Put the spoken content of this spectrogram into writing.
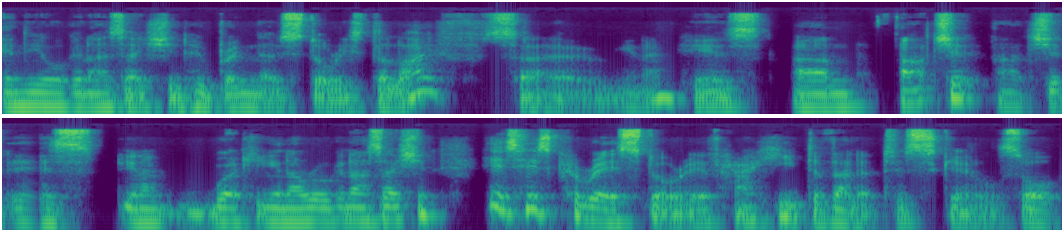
in the organization who bring those stories to life. So, you know, here's um, Archit. Archit is, you know, working in our organization. Here's his career story of how he developed his skills or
